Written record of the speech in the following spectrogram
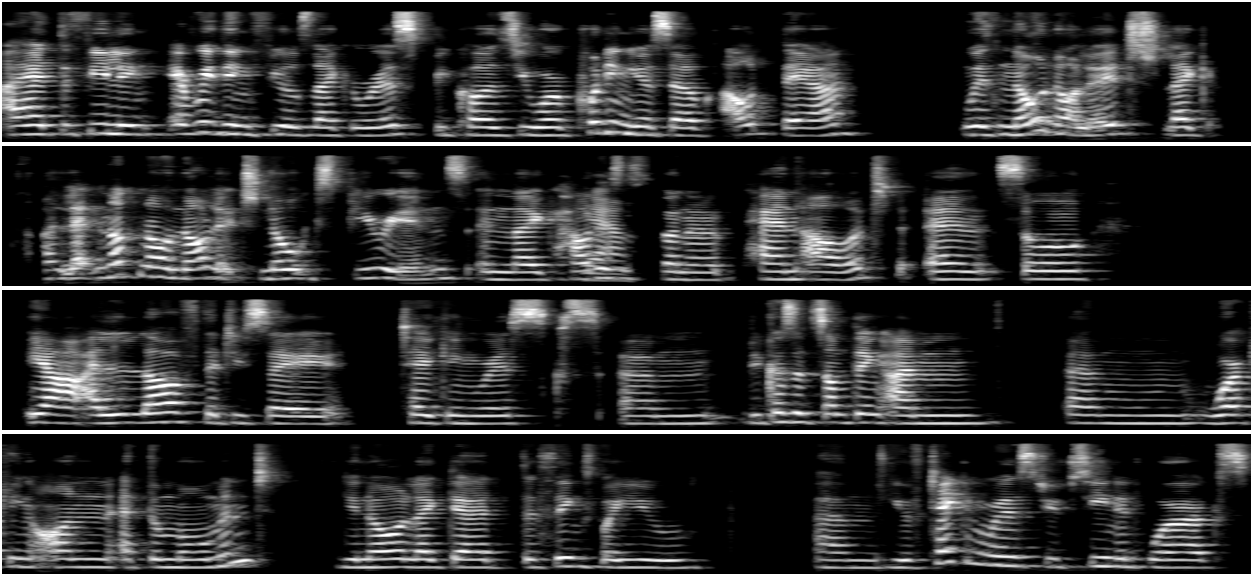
i had the feeling everything feels like a risk because you are putting yourself out there with no knowledge like uh, not no knowledge no experience and like how yeah. this is gonna pan out and so yeah i love that you say taking risks um, because it's something i'm um, working on at the moment you know like that the things where you um, you've taken risks you've seen it works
